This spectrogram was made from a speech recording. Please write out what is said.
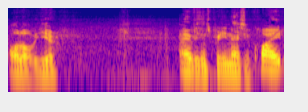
all over here. Everything's pretty nice and quiet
